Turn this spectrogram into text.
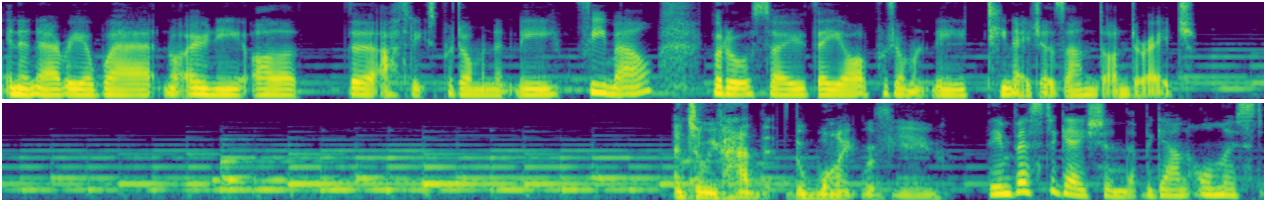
in an area where not only are the athletes predominantly female, but also they are predominantly teenagers and underage. And so we've had the White Review. The investigation that began almost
